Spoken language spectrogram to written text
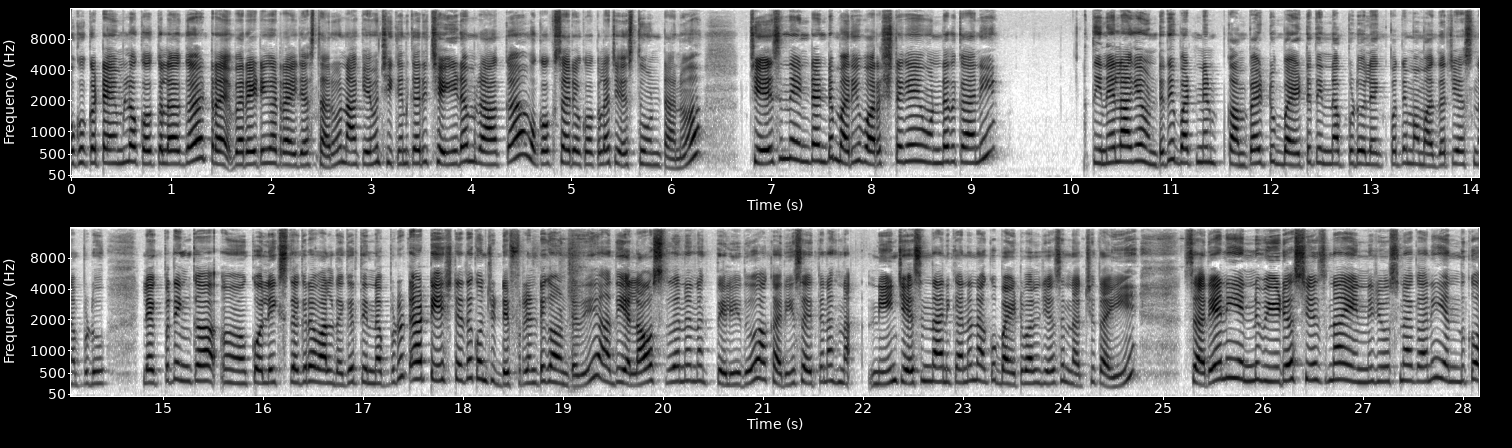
ఒక్కొక్క టైంలో ఒక్కొక్కలాగా ట్రై వెరైటీగా ట్రై చేస్తారు. నాకేమో చికెన్ కర్రీ చేయడం రాక ఒక్కొక్కసారి ఒక్కొక్కలా చేస్తూ ఉంటాను. చేసింది ఏంటంటే మరీ వరస్ట్గా ఉండదు కానీ తినేలాగే ఉంటుంది. బట్ నేను కంపేర్ టు బయట తిన్నప్పుడు లేకపోతే మా మదర్ చేసినప్పుడు లేకపోతే ఇంకా కొలీగ్స్ దగ్గర వాళ్ళ దగ్గర తిన్నప్పుడు ఆ టేస్ట్ అయితే కొంచెం డిఫరెంట్గా ఉంటుంది. అది ఎలా వస్తుందని నాకు తెలియదు ఆ కర్రీస్ అయితే నాకు నేను చేసిన దానికన్నా నాకు బయట వాళ్ళు చేసి నచ్చుతాయి. సరే అని ఎన్ని వీడియోస్ చేసినా ఎన్ని చూసినా కానీ ఎందుకో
